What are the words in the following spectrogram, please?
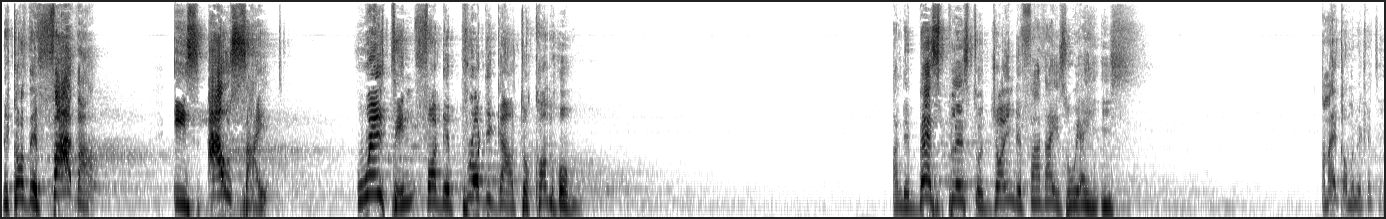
Because the father is outside waiting for the prodigal to come home. And the best place to join the father is where he is. Am I communicating?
